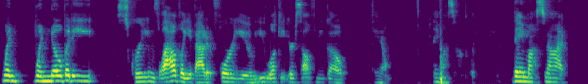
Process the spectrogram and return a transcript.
when when nobody screams loudly about it for you, you look at yourself and you go, they don't, they must not believe me. They must not,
